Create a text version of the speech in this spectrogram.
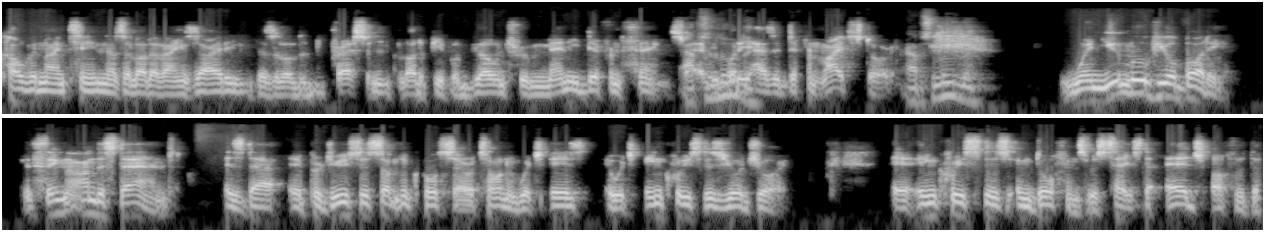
COVID 19. There's a lot of anxiety. There's a lot of depression. A lot of people going through many different things. So everybody has a different life story. Absolutely. When you move your body, the thing to understand is that it produces something called serotonin, which is which increases your joy. It increases endorphins, which takes the edge off of the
